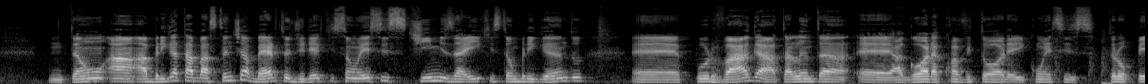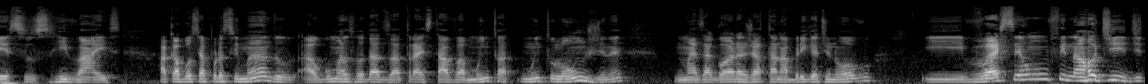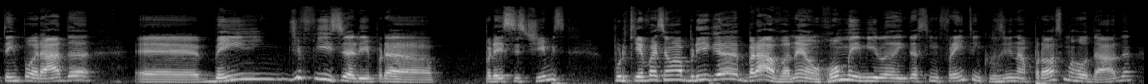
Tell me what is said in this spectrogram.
Então a, a briga está bastante aberta. Eu diria que são esses times aí que estão brigando é, por vaga. A Atalanta, é, agora com a vitória e com esses tropeços rivais, acabou se aproximando. Algumas rodadas atrás estava muito, muito longe, né? Mas agora já está na briga de novo. E vai ser um final de, de temporada é, bem difícil ali para esses times, porque vai ser uma briga brava, né? O Roma e Milan ainda se enfrentam, inclusive na próxima rodada.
